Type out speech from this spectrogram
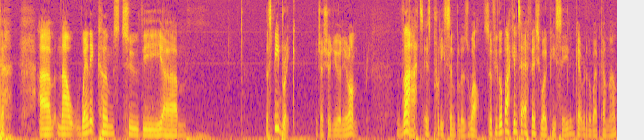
um, now, when it comes to the um, the speed brake, which I showed you earlier on, that is pretty simple as well. So if you go back into FSUIPC, let me get rid of the webcam now,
